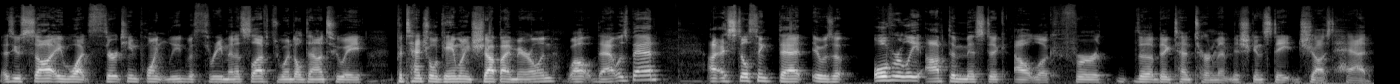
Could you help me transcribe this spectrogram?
As you saw, a what 13 point lead with three minutes left dwindle down to a potential game winning shot by Maryland. Well, that was bad. I still think that it was an overly optimistic outlook for the Big Ten tournament Michigan State just had.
